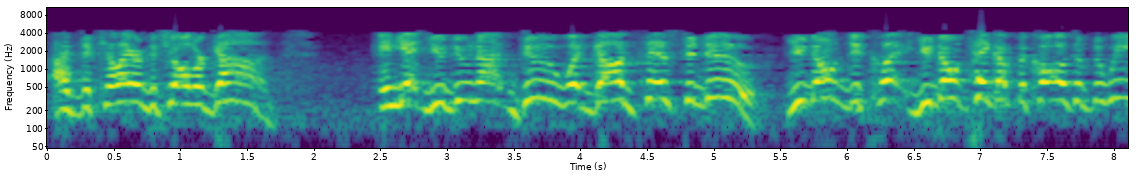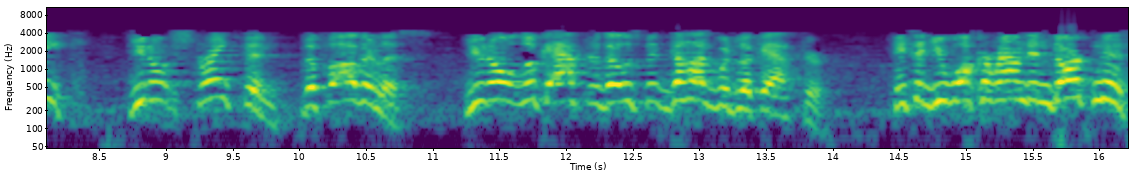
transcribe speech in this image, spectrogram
I've declared that y'all are gods. And yet you do not do what God says to do. You don't declare, you don't take up the cause of the weak. You don't strengthen the fatherless. You don't look after those that God would look after. He said you walk around in darkness.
